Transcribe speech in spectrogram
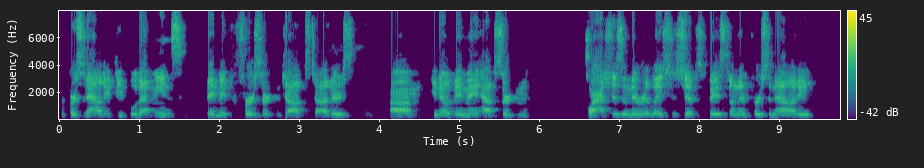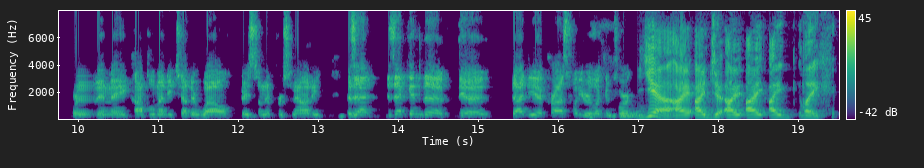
for personality people, that means they may prefer certain jobs to others. Um, you know, they may have certain clashes in their relationships based on their personality, or they may complement each other well based on their personality. Is that is that getting the the, the idea across what you were looking for? Yeah, I I I I, I like.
